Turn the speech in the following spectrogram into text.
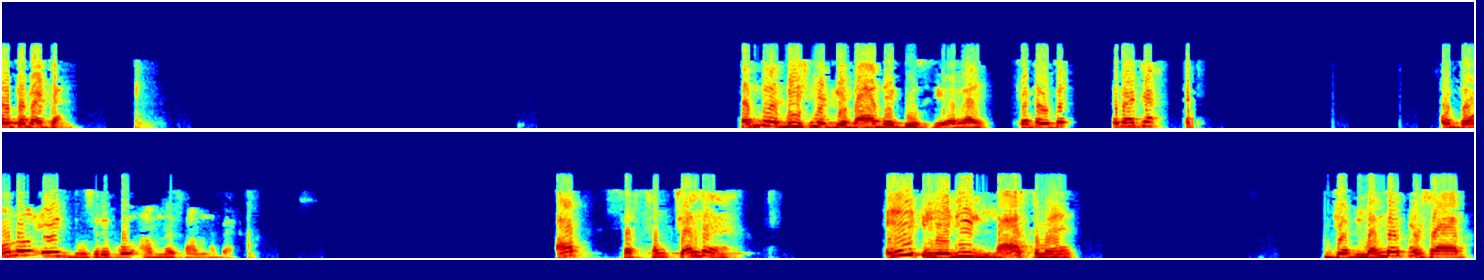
उठ बैठा पंद्रह बीस मिनट के बाद एक दूसरी और आई, कहते उठ बैठा और दोनों एक दूसरे को आमने सामने बैठे अब सत्संग चल रहे है। एक लेडी लास्ट में जब लंगर प्रसाद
